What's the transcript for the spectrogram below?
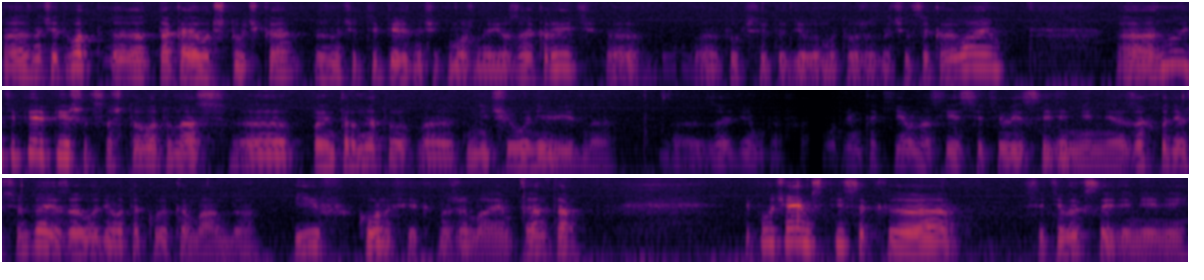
А, значит, вот э, такая вот штучка. Значит, теперь, значит, можно ее закрыть. Э, э, тут все это дело мы тоже, значит, закрываем. Ну и теперь пишется, что вот у нас по интернету ничего не видно. Зайдем, смотрим, какие у нас есть сетевые соединения. Заходим сюда и заводим вот такую команду. if config, нажимаем Enter. И получаем список сетевых соединений.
